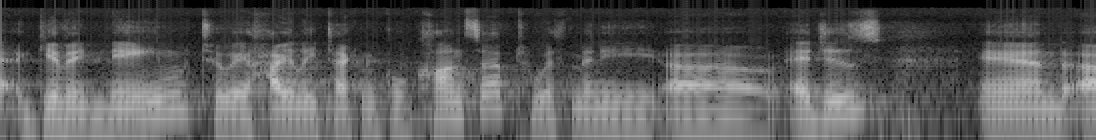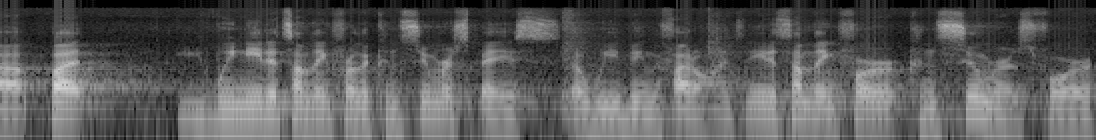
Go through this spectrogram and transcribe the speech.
uh, give a name to a highly technical concept with many uh, edges, and, uh, but we needed something for the consumer space, uh, we being the FIDO Alliance, needed something for consumers, for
